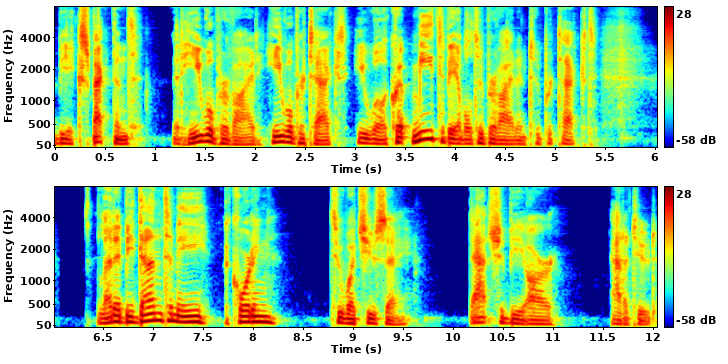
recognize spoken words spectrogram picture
be expectant that He will provide, He will protect, He will equip me to be able to provide and to protect. Let it be done to me according to what you say. That should be our attitude.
